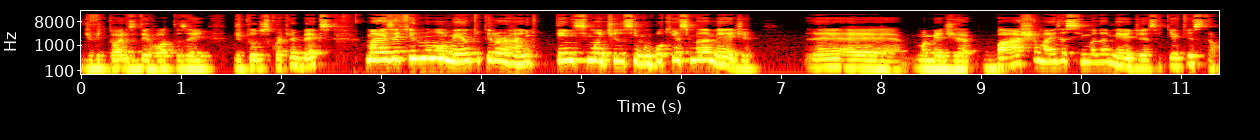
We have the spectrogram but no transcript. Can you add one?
de vitórias e derrotas aí de todos os quarterbacks. Mas aqui no momento, o Taylor Heineken tem se mantido assim, um pouquinho acima da média. É, é uma média baixa, mas acima da média. Essa aqui é a questão.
